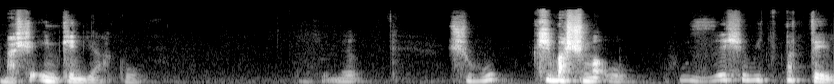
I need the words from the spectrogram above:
מה שאם כן יעקב, זאת אומרת שהוא כמשמעו, הוא זה שמתפתל,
